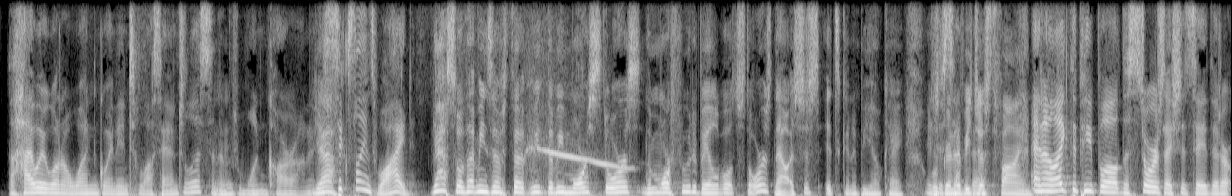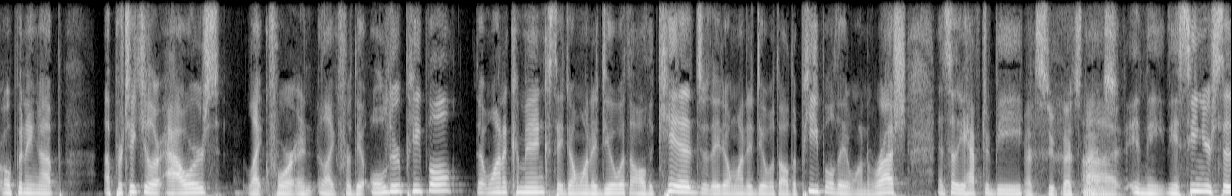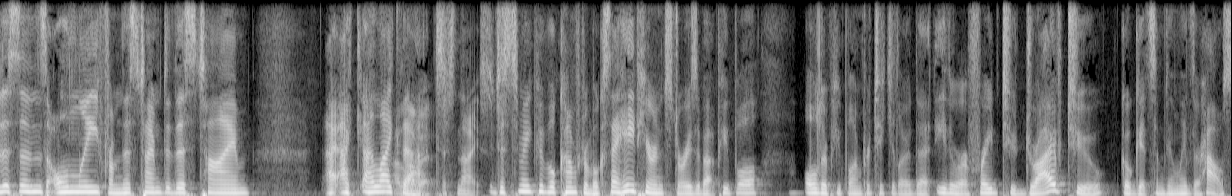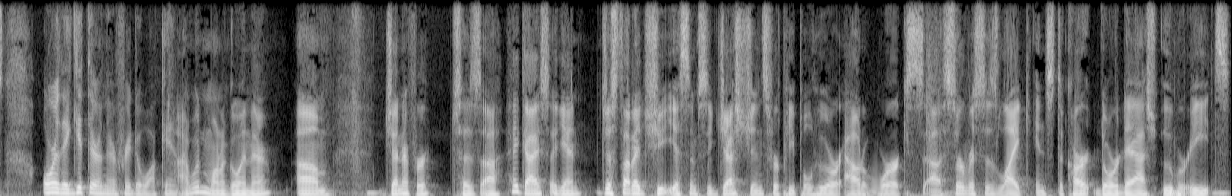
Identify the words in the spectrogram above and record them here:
the Highway 101 going into Los Angeles, and there was one car on it. Mm-hmm. Yeah. six lanes wide. Yeah, so that means the, there'll be more stores, the more food available at stores now. It's just it's going to be okay. You We're going to be just fine. And I like the people, the stores, I should say, that are opening up a particular hours, like for and like for the older people that want to come in because they don't want to deal with all the kids or they don't want to deal with all the people. They want to rush, and so you have to be That's super, that's nice. uh, in the, the senior citizens only from this time to this time. I, I, I like I that. love it. It's nice. just to make people comfortable because I hate hearing stories about people, older people in particular, that either are afraid to drive to go get something, leave their house, or they get there and they're afraid to walk in. I wouldn't want to go in there. Um, Jennifer says, uh, "Hey guys, again, just thought I'd shoot you some suggestions for people who are out of work. Uh, services like Instacart, DoorDash, Uber Eats,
